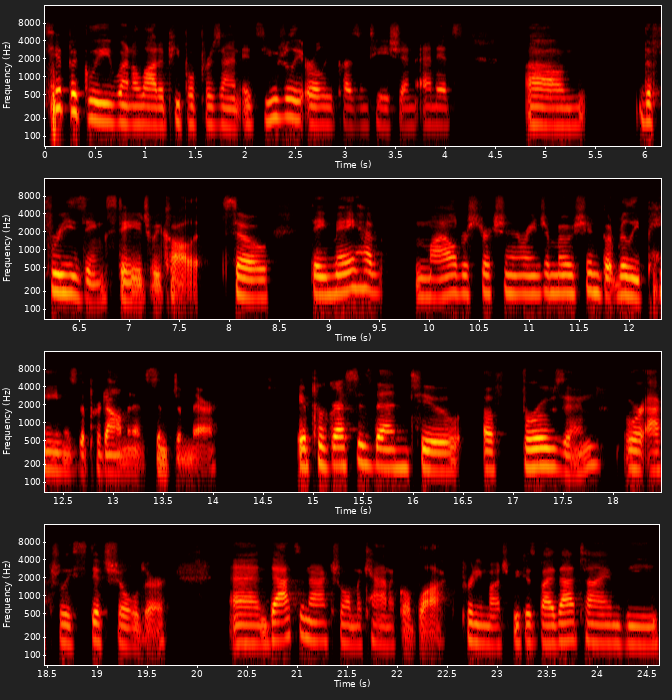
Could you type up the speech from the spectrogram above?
typically when a lot of people present. It's usually early presentation, and it's um, the freezing stage we call it. So they may have mild restriction in range of motion, but really pain is the predominant symptom there. It progresses then to a frozen or actually stiff shoulder. And that's an actual mechanical block, pretty much, because by that time the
